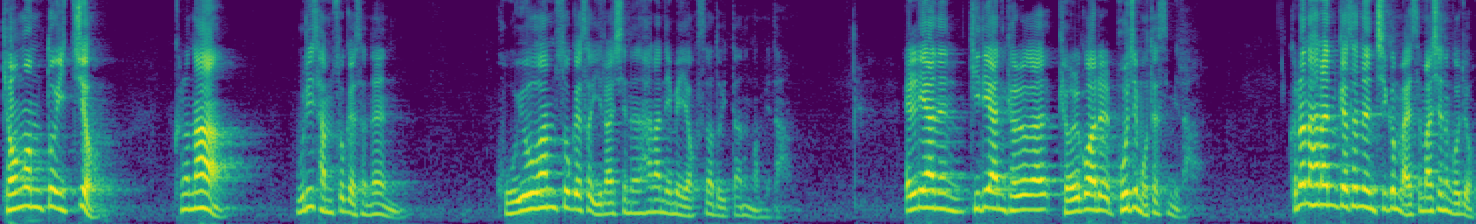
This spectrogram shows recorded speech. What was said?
경험도 있죠. 그러나 우리 삶 속에서는 고요함 속에서 일하시는 하나님의 역사도 있다는 겁니다. 엘리야는 기대한 결과, 결과를 보지 못했습니다. 그러나 하나님께서는 지금 말씀하시는 거죠.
